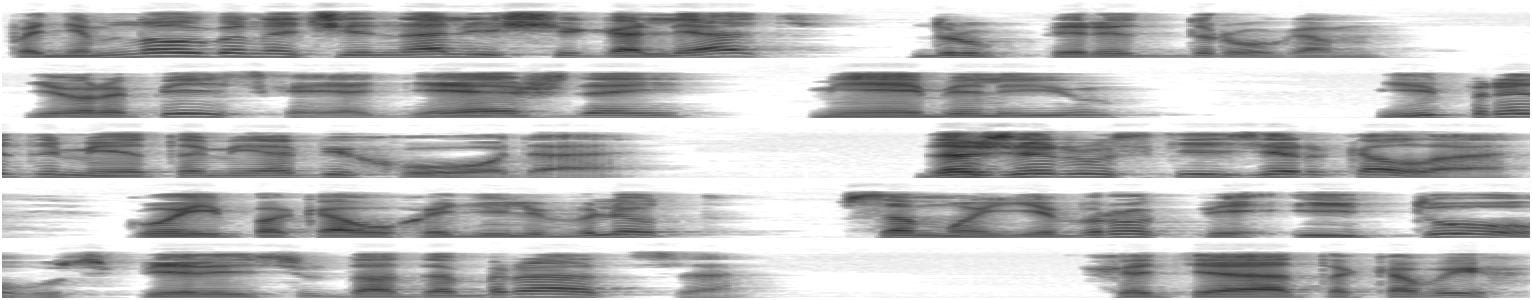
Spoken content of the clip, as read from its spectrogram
понемногу начинали щеголять друг перед другом европейской одеждой, мебелью и предметами обихода. Даже русские зеркала, кои пока уходили в лед в самой Европе, и то успели сюда добраться. Хотя таковых,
